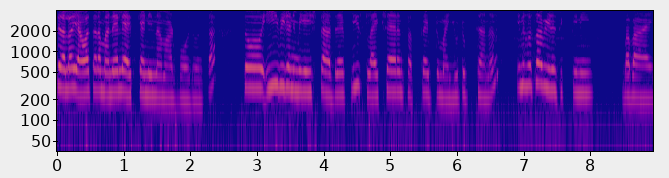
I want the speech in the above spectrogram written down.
ನೋಡಿದ್ರಲ್ಲ ಯಾವ ಥರ ಮನೆಯಲ್ಲೇ ಐಸ್ ಕ್ಯಾಂಡಿನ ಮಾಡ್ಬೋದು ಅಂತ. ಸೊ ಈ ವಿಡಿಯೋ ನಿಮಗೆ ಇಷ್ಟ ಆದರೆ please like share and subscribe to my YouTube channel ಇನ್ನು ಹೊಸ ವಿಡಿಯೋ ಸಿಗ್ತೀನಿ. ಬಾಯ್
